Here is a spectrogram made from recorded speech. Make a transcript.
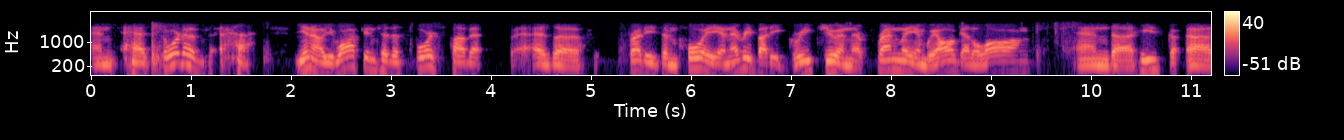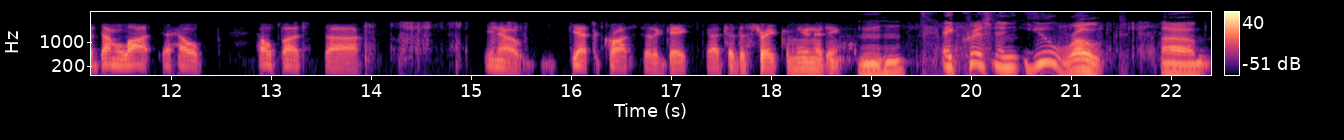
and has sort of, you know, you walk into the Sports Pub at, as a Freddie's employee, and everybody greets you, and they're friendly, and we all get along. And uh, he's uh, done a lot to help help us, uh, you know, get across to the gay uh, to the straight community. Mm-hmm. Hey, Kristen, you wrote um,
